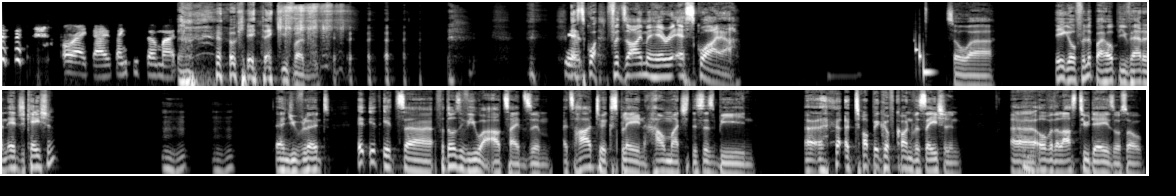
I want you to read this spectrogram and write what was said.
All right, guys. Thank you so much. okay, thank you, Fadzi. Yes. Esquire, Fadzayi Mahere Esquire. So uh, there you go, Philip. I hope you've had an education. Mm-hmm. And you've learned. It, it, it's uh, for those of you who are outside Zim. It's hard to explain how much this has been uh, a topic of conversation uh, over the last two days or so.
